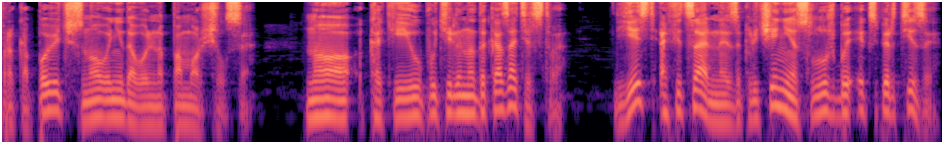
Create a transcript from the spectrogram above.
Прокопович снова недовольно поморщился. Но какие у Путилина доказательства? Есть официальное заключение службы экспертизы.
